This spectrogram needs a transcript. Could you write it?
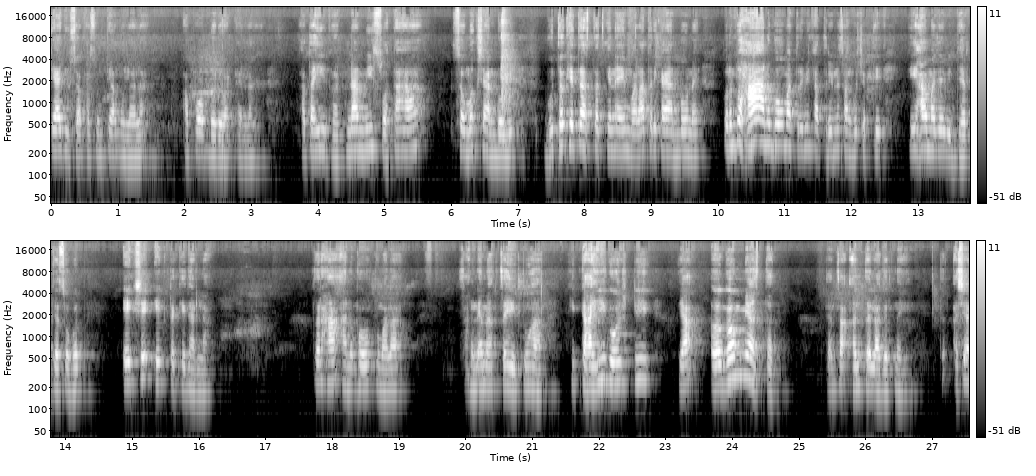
त्या दिवसापासून त्या मुलाला आपोआप बरं वाटायला लागलं. आता ही घटना मी स्वतः समक्ष अनुभवली. भूतखेतं असतात की नाही मला तरी काय अनुभव नाही. परंतु हा अनुभव मात्र मी खात्रीनं सांगू शकते की हा माझ्या विद्यार्थ्यासोबत एकशे एक टक्के घडला. तर हा अनुभव तुम्हाला सांगण्यामागचा हेतू हा की काही गोष्टी या अगम्य असतात. त्यांचा अंत लागत नाही. तर अशा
